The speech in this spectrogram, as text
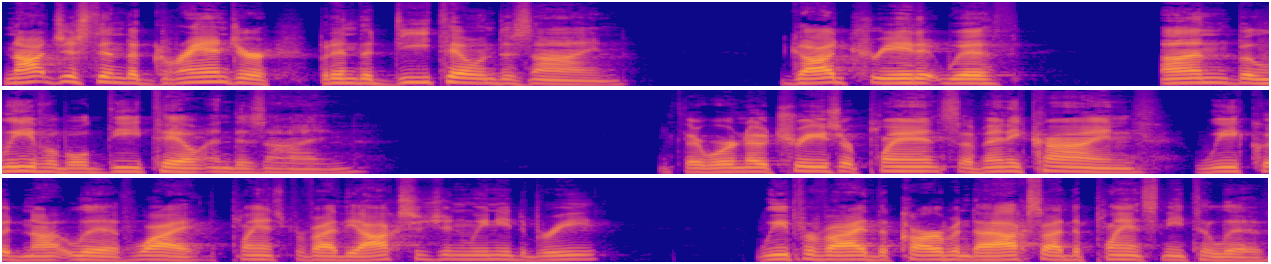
not just in the grandeur, but in the detail and design. God created with unbelievable detail and design. If there were no trees or plants of any kind, we could not live. Why? The plants provide the oxygen we need to breathe. We provide the carbon dioxide the plants need to live.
